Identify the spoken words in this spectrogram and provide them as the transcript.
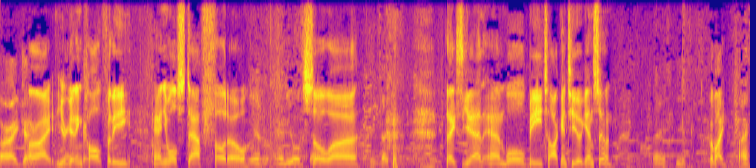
All right, guys. All right, you're getting called for the annual staff photo. guys. Annual So uh, thanks again, and we'll be talking to you again soon. Thanks, Keith. Bye bye.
